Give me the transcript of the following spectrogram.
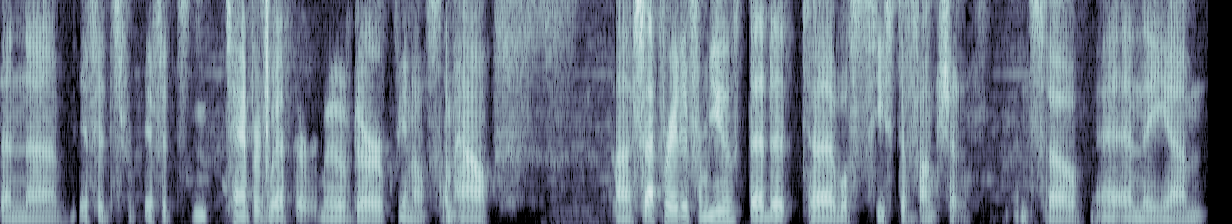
then uh, if it's if it's tampered with or removed or you know somehow uh, separated from you, that it uh, will cease to function. And so, and the um,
